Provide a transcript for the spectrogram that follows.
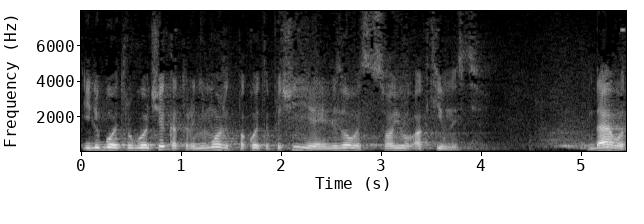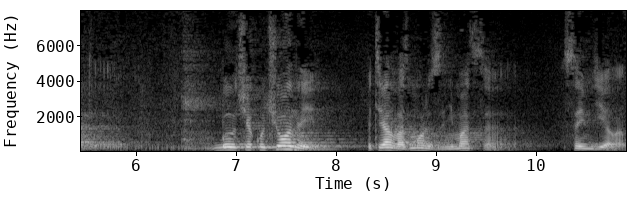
и любой другой человек, который не может по какой-то причине реализовывать свою активность. Да, вот был человек ученый, потерял возможность заниматься своим делом.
